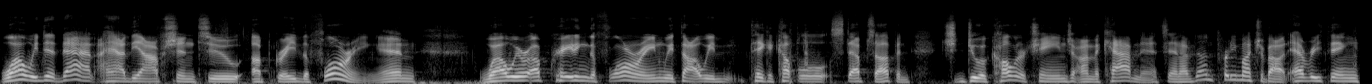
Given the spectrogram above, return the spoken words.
while we did that i had the option to upgrade the flooring. And while we were upgrading the flooring, we thought we'd take a couple steps up and do a color change on the cabinets. And I've done pretty much about everything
